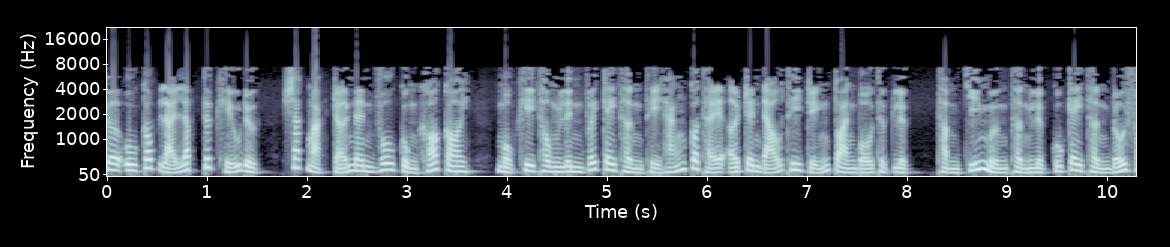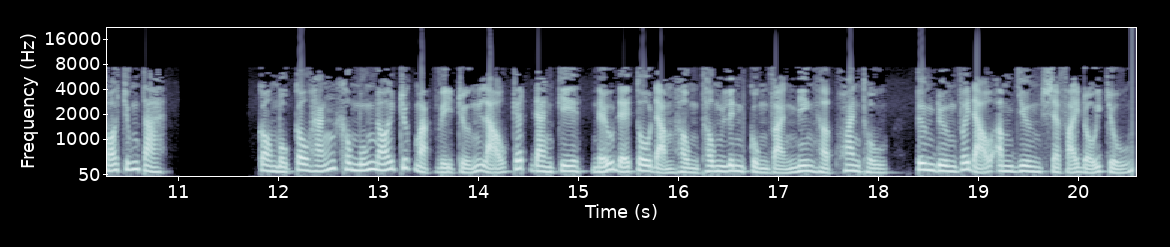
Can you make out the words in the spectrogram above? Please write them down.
Cơ u cốc lại lập tức hiểu được, sắc mặt trở nên vô cùng khó coi, một khi thông linh với cây thần thì hắn có thể ở trên đảo thi triển toàn bộ thực lực, thậm chí mượn thần lực của cây thần đối phó chúng ta. Còn một câu hắn không muốn nói trước mặt vị trưởng lão kết đan kia nếu để tô đạm hồng thông linh cùng vạn niên hợp hoang thụ, tương đương với đảo âm dương sẽ phải đổi chủ.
